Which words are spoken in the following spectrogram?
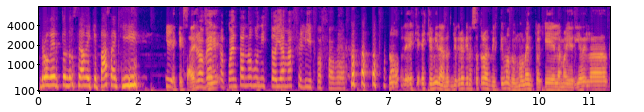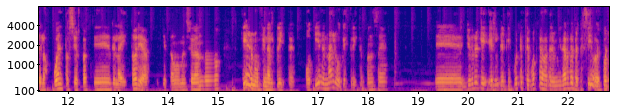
Roberto no sabe qué pasa aquí. Roberto, cuéntanos una historia más feliz, por favor. No, es que, es que mira, yo creo que nosotros advertimos de un momento que la mayoría de, la, de los cuentos, ¿cierto? de la historia que estamos mencionando, tienen un final triste o tienen algo que es triste. Entonces, eh, yo creo que el, que escuche este podcast va a terminar depresivo después,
